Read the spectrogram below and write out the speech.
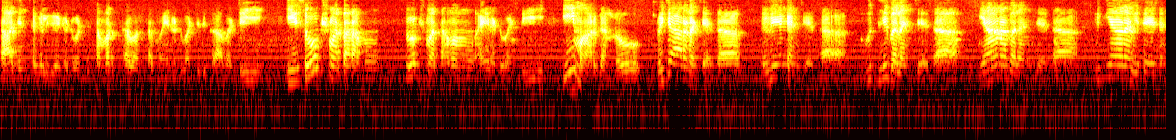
సాధించగలిగేటటువంటి సమర్థవంతమైనటువంటిది కాబట్టి ఈ సూక్ష్మతరము సూక్ష్మతమము అయినటువంటి ఈ మార్గంలో విచారణ చేత వివేకం చేత బుద్ధి బలం చేత జ్ఞాన బలం చేత విజ్ఞాన విశేషం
